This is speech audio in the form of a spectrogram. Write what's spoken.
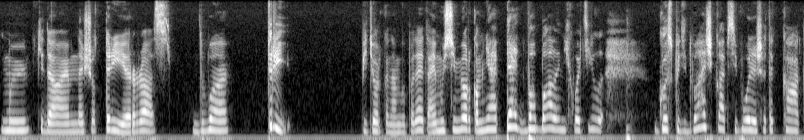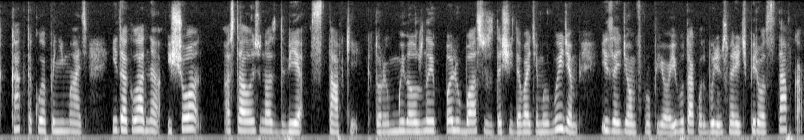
мы кидаем на счет три. Раз, два, три. Пятерка нам выпадает, а ему семерка. Мне опять два балла не хватило. Господи, два очка всего лишь. Это как? Как такое понимать? Итак, ладно, еще осталось у нас две ставки которые мы должны по любасу затащить. Давайте мы выйдем и зайдем в крупье. И вот так вот будем смотреть вперед ставка.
